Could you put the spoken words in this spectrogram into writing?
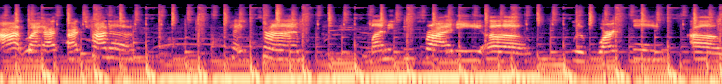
I like I, I try to take time Monday through Friday uh, with working. Um,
